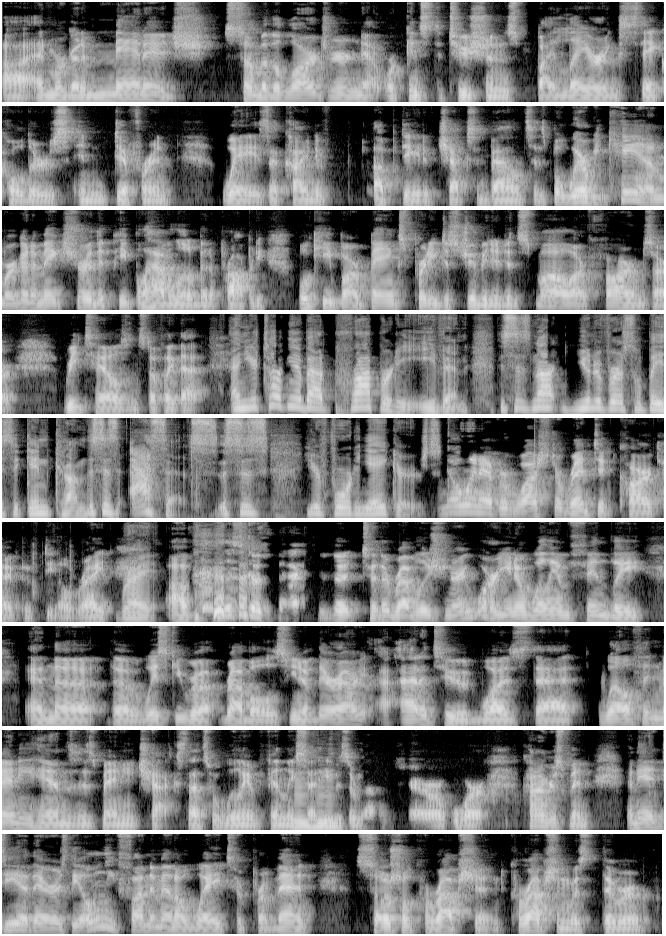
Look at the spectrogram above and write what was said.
uh, and we're going to manage some of the larger network institutions by layering stakeholders in different ways. A kind of update of checks and balances. But where we can, we're going to make sure that people have a little bit of property. We'll keep our banks pretty distributed and small, our farms, our retails, and stuff like that. And you're talking about property, even. This is not universal basic income. This is assets. This is your 40 acres. No one ever watched a rented car type of deal, right? Right. Uh, this goes back to the to the Revolutionary War. You know, William Findley and the the whiskey re- rebels. You know, their a- attitude was that wealth in many hands is many checks. That's what William Findley said. Mm-hmm. He was a or, or congressman. And the idea there is the only fundamental way to prevent social corruption. Corruption was they were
